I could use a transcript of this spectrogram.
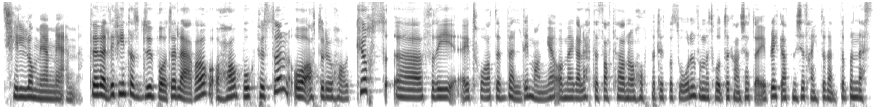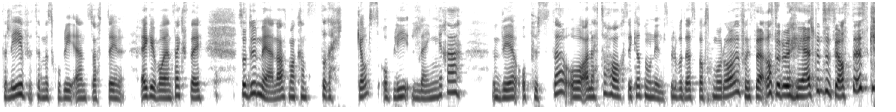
til og med med ME. Det er veldig fint at du både er lærer og har bokpusten, og at du har kurs. Uh, fordi jeg tror at det er veldig mange, og meg har lett satt her nå og hoppet litt på stolen, for vi trodde kanskje et øyeblikk at vi ikke trengte å vente på neste liv til vi skulle bli 1,70. Jeg er jo bare 1,60. Så du mener at man kan strekke oss og bli lengre ved å puste. Og Alette har sikkert noen innspill på det spørsmålet òg, for jeg ser at du er helt entusiastisk.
